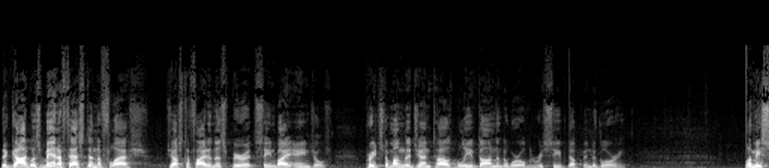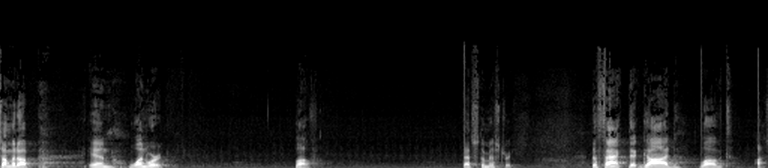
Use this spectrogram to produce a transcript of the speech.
that God was manifest in the flesh, justified in the spirit, seen by angels, preached among the Gentiles, believed on in the world, and received up into glory. Let me sum it up in one word love. That's the mystery. The fact that God loved us.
